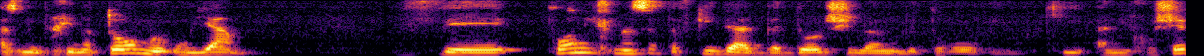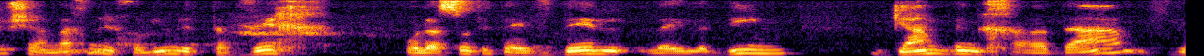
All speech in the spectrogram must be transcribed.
אז מבחינתו הוא מאוים. ופה נכנס התפקיד הגדול שלנו בתור הורים, כי אני חושב שאנחנו יכולים לתווך או לעשות את ההבדל לילדים גם בין חרדה ו,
